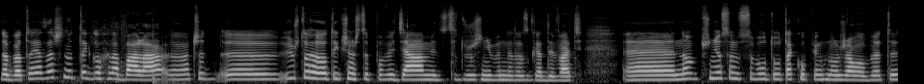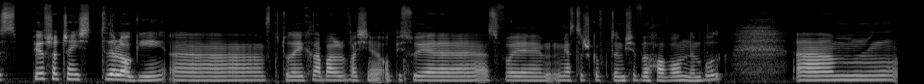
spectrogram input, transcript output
Dobra, to ja zacznę od tego chrabala. Znaczy, już trochę o tej książce powiedziałam, więc to dużo się nie będę rozgadywać. no, przyniosłem ze sobą tą taką piękną żałobę. To jest pierwsza część trylogii w której Hrabal właśnie opisuje swoje miasteczko, w którym się wychował, Nymburk. Um,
